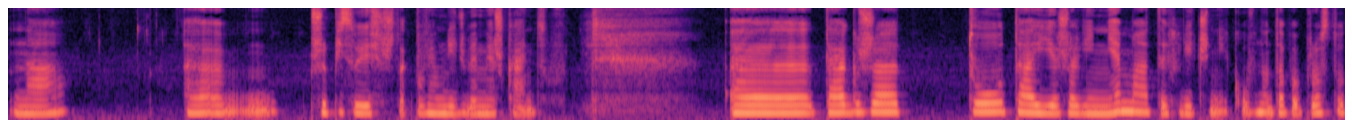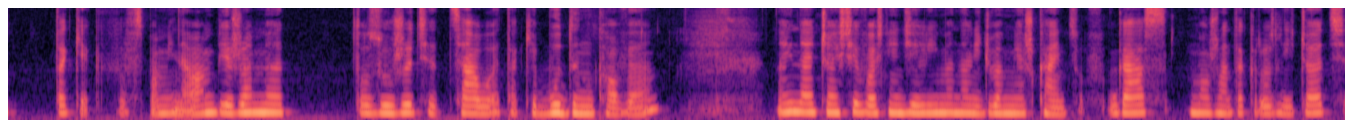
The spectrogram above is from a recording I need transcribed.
na. E, przypisuje się, że tak powiem, liczbie mieszkańców. E, także tutaj, jeżeli nie ma tych liczników, no to po prostu tak jak wspominałam, bierzemy to zużycie całe, takie budynkowe, no i najczęściej właśnie dzielimy na liczbę mieszkańców. Gaz można tak rozliczać,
